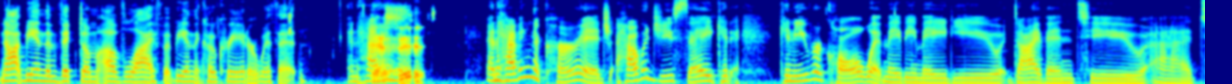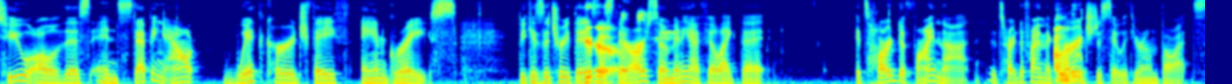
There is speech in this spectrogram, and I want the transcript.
not being the victim of life, but being the co-creator with it. And having That's the, it. And having the courage, how would you say could can you recall what maybe made you dive into uh, to all of this and stepping out with courage, faith, and grace? Because the truth is, yeah. is there are so many. I feel like that it's hard to find that. It's hard to find the courage to sit with your own thoughts.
